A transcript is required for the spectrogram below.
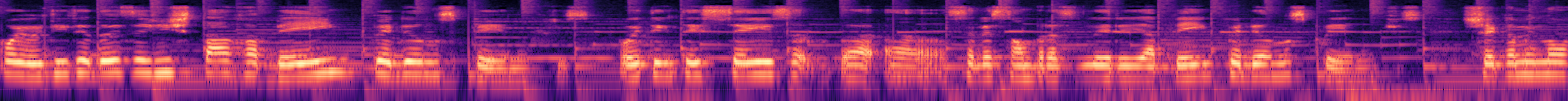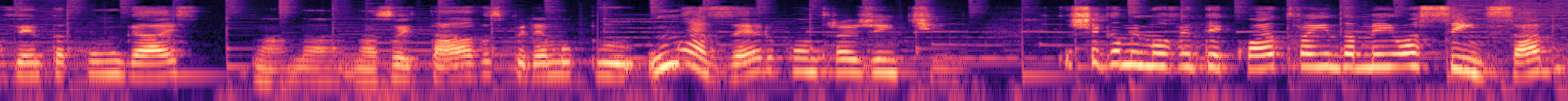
foi 82 a gente estava bem, perdeu nos pênaltis. 86 a, a, seleção brasileira ia bem, perdeu nos pênaltis. Chegamos em 90 com gás, na, na, nas oitavas, perdemos por 1 a 0 contra a Argentina. Então chegamos em 94 ainda meio assim, sabe?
